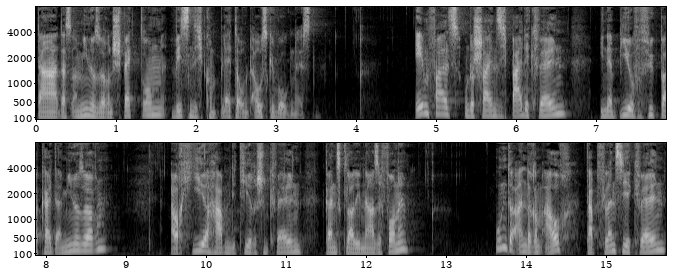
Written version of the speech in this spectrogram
da das Aminosäurenspektrum wesentlich kompletter und ausgewogener ist. Ebenfalls unterscheiden sich beide Quellen in der Bioverfügbarkeit der Aminosäuren. Auch hier haben die tierischen Quellen ganz klar die Nase vorne. Unter anderem auch, da pflanzliche Quellen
